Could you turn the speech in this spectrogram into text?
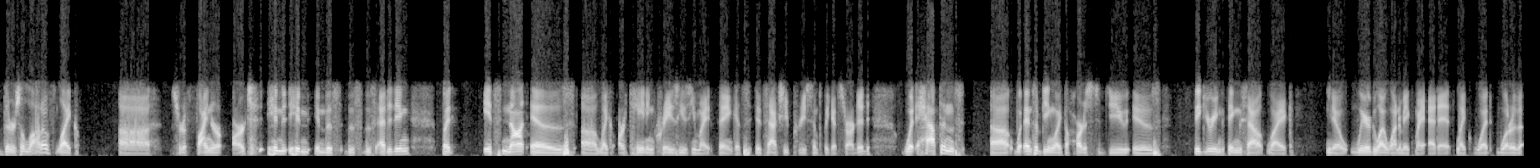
there's a lot of like uh, sort of finer art in, in, in this, this, this editing, but it's not as uh, like arcane and crazy as you might think. It's, it's actually pretty simple to get started. What happens, uh, what ends up being like the hardest to do is figuring things out like, you know, where do I want to make my edit? Like what, what are the,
